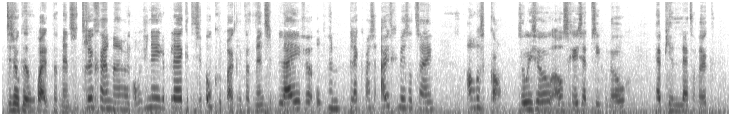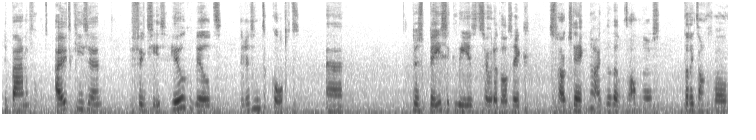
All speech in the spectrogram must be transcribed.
Het is ook heel gebruikelijk dat mensen teruggaan naar hun originele plek. Het is ook gebruikelijk dat mensen blijven op hun plek waar ze uitgewisseld zijn. Alles kan. Sowieso als GZ-psycholoog heb je letterlijk de banen voor het uitkiezen. De functie is heel gewild. Er is een tekort. Um, dus basically is het zo dat als ik straks denk, nou ik wil wel wat anders, dat ik dan gewoon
